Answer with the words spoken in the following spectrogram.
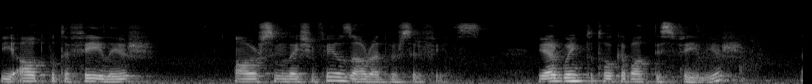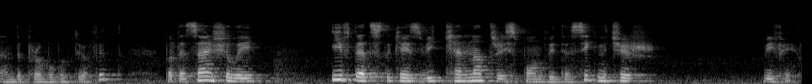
we output a failure, our simulation fails, our adversary fails. We are going to talk about this failure and the probability of it, but essentially, if that's the case, we cannot respond with a signature, we fail.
